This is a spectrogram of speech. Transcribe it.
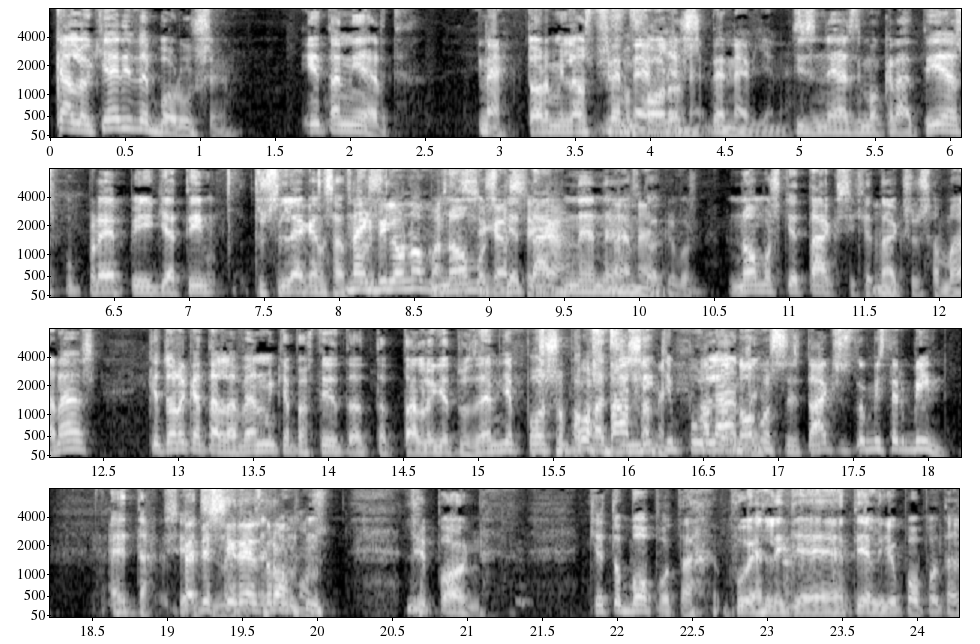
Καλοκαίρι δεν μπορούσε. Ήταν η ΕΡΤ. Ναι. Τώρα μιλάω στους Δεν ψηφοφόρους έβγαινε. Δεν έβγαινε. της Νέας Δημοκρατίας που πρέπει, γιατί τους λέγανε σε αυτούς. Να εκδηλωνόμαστε Νόμος σιγά και σιγά. τάξη. Ναι, ναι, Ναι, αυτό ναι. ακριβώς. Νόμος και τάξη είχε τάξει ο Σαμαράς. Και τώρα καταλαβαίνουμε και από αυτή τα, τα, τα λόγια του Δένδια πόσο Πώς φτάσαμε παπατζηλίκι από πουλάνε. τον νόμος της τάξης στο Mr. Bean. Ε, εντάξει, Πέντε έτσι να- σειρές δρόμος. λοιπόν, και τον Πόποτα που έλεγε. Τι έλεγε ο Πόποτα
